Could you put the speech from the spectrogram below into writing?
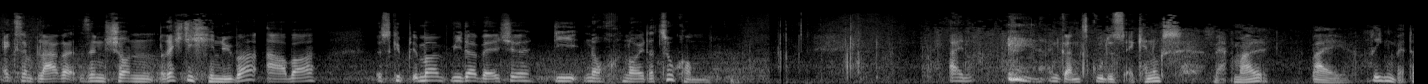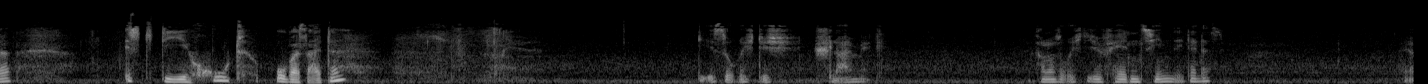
Exemplare sind schon richtig hinüber, aber es gibt immer wieder welche, die noch neu dazukommen. Ein, ein ganz gutes Erkennungsmerkmal bei Regenwetter ist die Hutoberseite. Die ist so richtig schleimig kann man so richtige Fäden ziehen, seht ihr das? Ja.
